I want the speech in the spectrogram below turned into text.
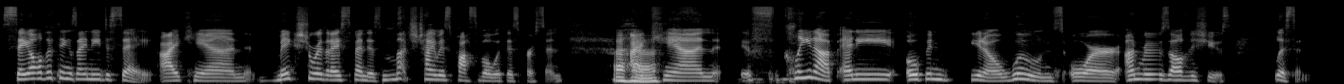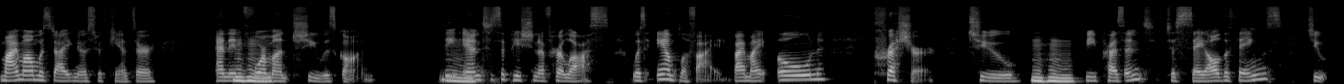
say all the things I need to say. I can make sure that I spend as much time as possible with this person. Uh-huh. I can if, clean up any open, you know, wounds or unresolved issues. Listen, my mom was diagnosed with cancer and in mm-hmm. 4 months she was gone. The mm. anticipation of her loss was amplified by my own pressure to mm-hmm. be present, to say all the things, to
